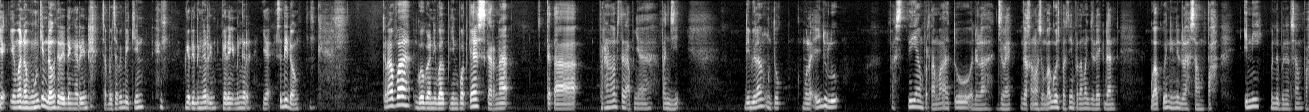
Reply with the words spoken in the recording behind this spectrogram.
ya yang mana mungkin dong tidak dengerin capek-capek bikin nggak didengerin gak ada yang denger. Ya sedih dong. Kenapa gue berani buat bikin podcast? Karena kata pernah nonton stand upnya Panji dia bilang untuk mulai dulu pasti yang pertama itu adalah jelek. Nggak akan langsung bagus pasti yang pertama jelek. Dan gue akuin ini adalah sampah. Ini bener-bener sampah.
